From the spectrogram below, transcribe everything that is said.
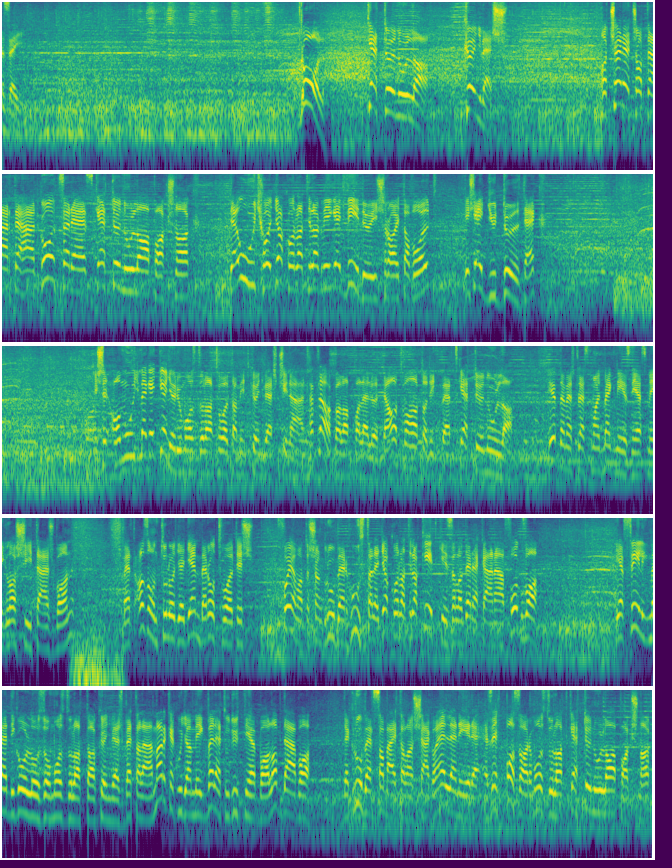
mezei. Gól! 2-0. Könyves. A cserecsatár tehát gólt szerez 2-0 a Paksnak, de úgy, hogy gyakorlatilag még egy védő is rajta volt, és együtt dőltek. És amúgy meg egy gyönyörű mozdulat volt, amit Könyves csinált. Hát le a kalappal előtte, 66. perc, 2-0. Érdemes lesz majd megnézni ezt még lassításban, mert azon túl, hogy egy ember ott volt, és folyamatosan Gruber húzta le gyakorlatilag két kézzel a derekánál fogva, ilyen félig meddig ollózó mozdulattal könyves betalál. Markek ugyan még bele tud ütni ebbe a labdába, de Gruber szabálytalansága ellenére ez egy pazar mozdulat 2-0 a Paksnak.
